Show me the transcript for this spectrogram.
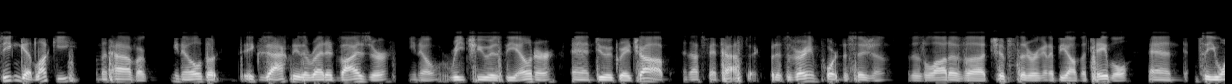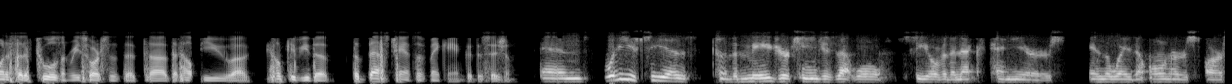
So you can get lucky and have a you know the exactly the right advisor you know reach you as the owner and do a great job. And that's fantastic. But it's a very important decision. There's a lot of uh, chips that are going to be on the table. And so you want a set of tools and resources that uh, that help you uh, help give you the the best chance of making a good decision. And what do you see as kind of the major changes that we'll see over the next 10 years in the way the owners are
